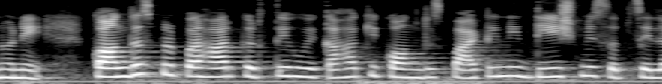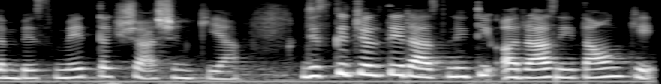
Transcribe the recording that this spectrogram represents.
उन्होंने कांग्रेस पर प्रहार करते हुए कहा कि कांग्रेस पार्टी ने देश में सबसे लंबे समय तक शासन किया, जिसके चलते राजनीति और राजनेताओं के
